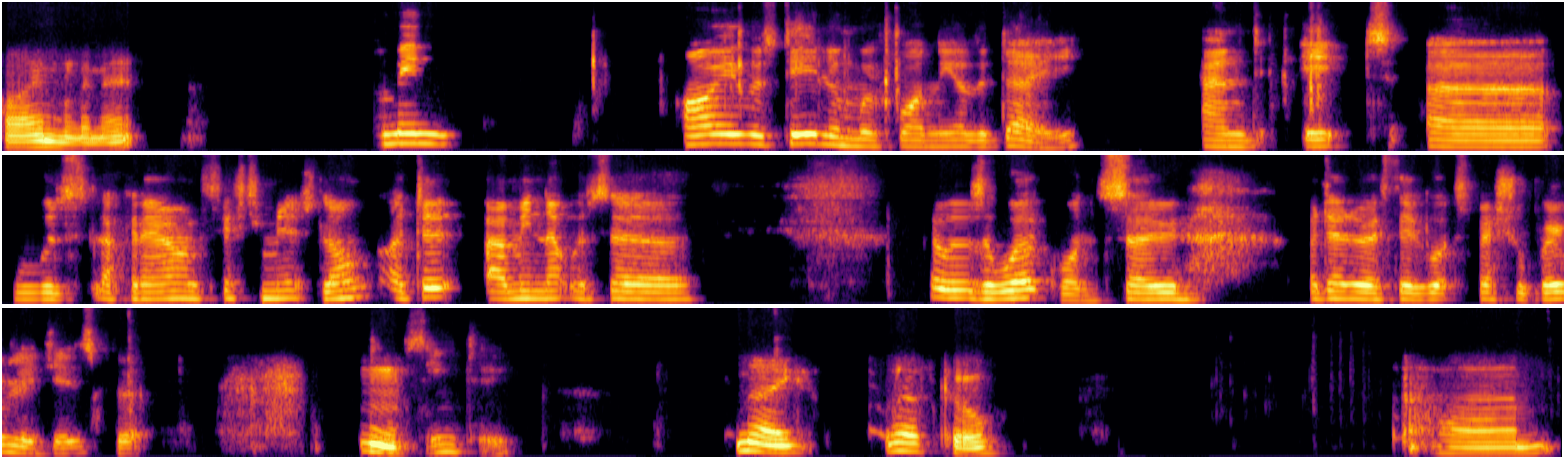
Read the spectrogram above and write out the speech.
time limit. I mean, I was dealing with one the other day, and it uh, was like an hour and fifty minutes long. I don't. I mean, that was a that was a work one, so I don't know if they've got special privileges, but they seem to. No, that's cool. Um,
